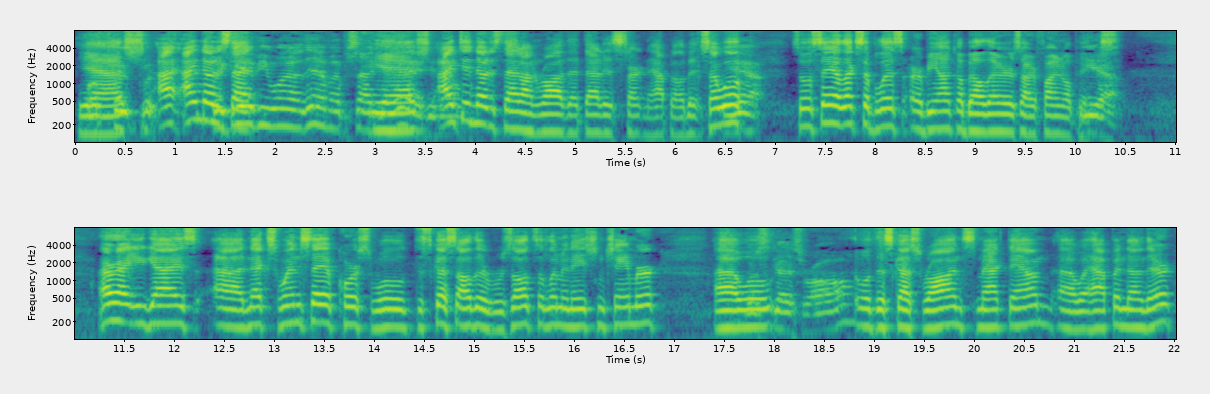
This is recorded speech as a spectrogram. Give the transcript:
Yeah, Or put- I, I noticed that. give you one of them upside yeah, head. you I did notice that on Raw that that is starting to happen a little bit. So we'll Yeah. So we'll say Alexa Bliss or Bianca Belair is our final picks. Yeah. All right, you guys. Uh, next Wednesday, of course, we'll discuss all the results of Elimination Chamber. Uh, we'll discuss Raw. we'll discuss Raw and SmackDown, uh, what happened on there,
